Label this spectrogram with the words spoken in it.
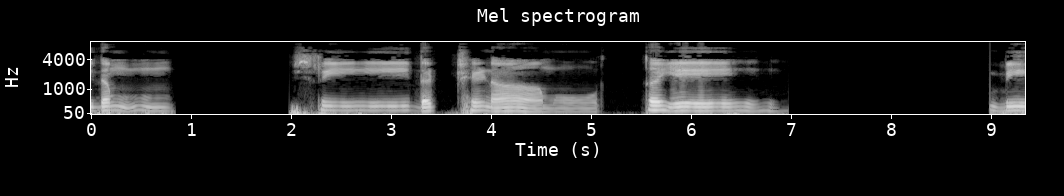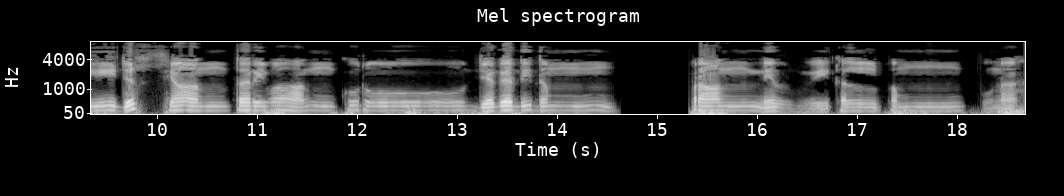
इदम् श्रीदक्षिणामूर्तये बीजस्यान्तरिवाङ्कुरो जगदिदम् प्राङ्निर्विकल्पम् पुनः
